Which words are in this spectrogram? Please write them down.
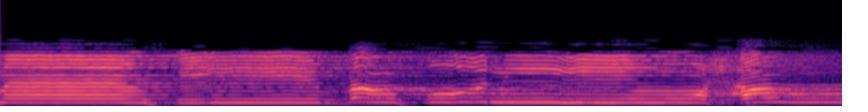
ما في بطني محرم.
